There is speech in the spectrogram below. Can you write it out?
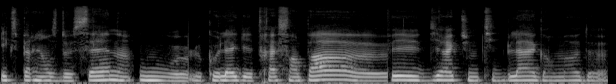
expérience de scène où euh, le collègue est très sympa, fait direct une petite blague en mode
